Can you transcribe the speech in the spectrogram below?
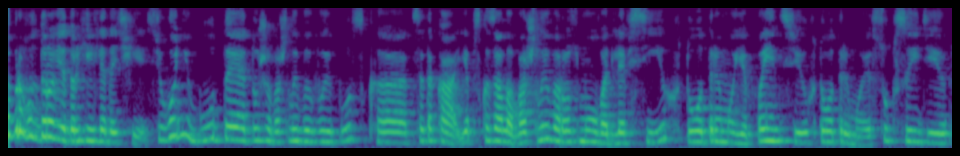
Доброго здоров'я, дорогі глядачі! Сьогодні буде дуже важливий випуск. Е, Це така, я б сказала, важлива розмова для всіх, хто отримує пенсію, хто отримує субсидію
